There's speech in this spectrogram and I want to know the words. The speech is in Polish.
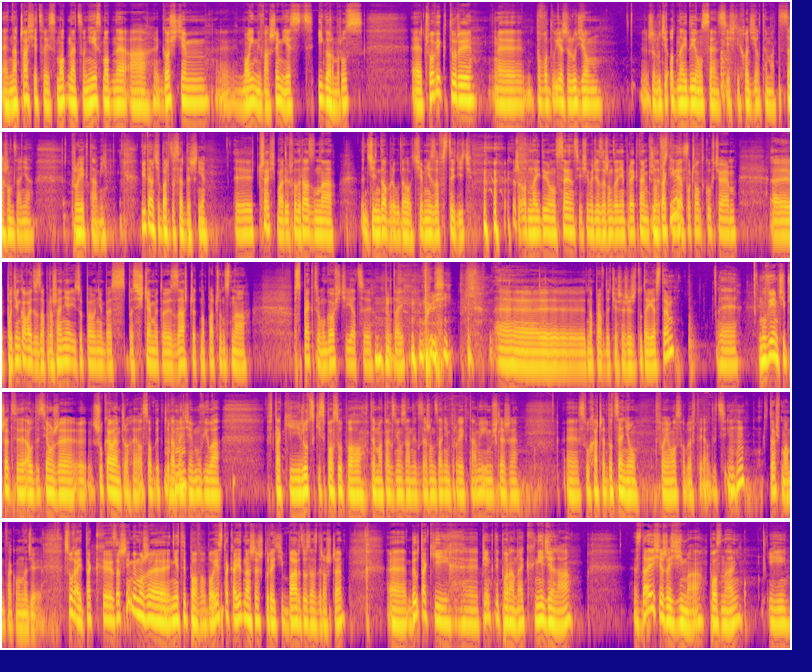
na czasie, co jest modne, co nie jest modne, a gościem e, moim i waszym jest Igor Mróz. E, człowiek, który powoduje, że ludziom, że ludzie odnajdują sens, jeśli chodzi o temat zarządzania projektami. Witam cię bardzo serdecznie. Cześć Mariusz, od razu na dzień dobry udało ci się mnie zawstydzić, że odnajdują sens, jeśli chodzi o zarządzanie projektami. Przede no tak wszystkim jest. na początku chciałem E, podziękować za zaproszenie i zupełnie bez, bez ściemy to jest zaszczyt, no patrząc na spektrum gości, jacy mhm. tutaj byli. E, naprawdę cieszę się, że tutaj jestem. E, Mówiłem ci przed audycją, że szukałem trochę osoby, która mhm. będzie mówiła w taki ludzki sposób o tematach związanych z zarządzaniem projektami i myślę, że słuchacze docenią Twoją osobę w tej audycji. Mhm. Też mam taką nadzieję. Słuchaj, tak e, zaczniemy może nietypowo, bo jest taka jedna rzecz, której ci bardzo zazdroszczę. E, był taki e, piękny poranek, niedziela. Zdaje się, że zima, Poznań i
